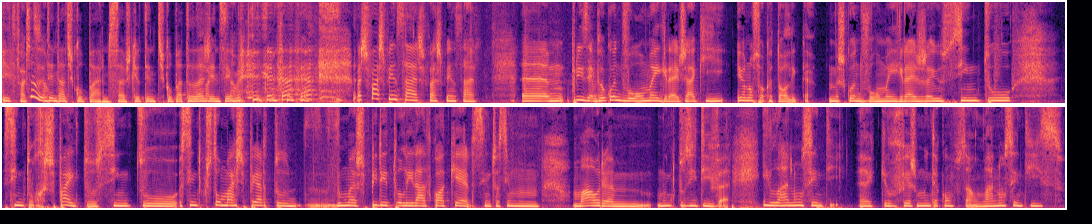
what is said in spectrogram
E de facto Estou a tentar desculpar-nos, sabes que eu tento desculpar toda a gente sempre. Mas faz pensar, faz pensar. Ahm, por exemplo, eu quando vou a uma igreja aqui, eu não sou católica, mas quando vou a uma igreja eu sinto. Sinto respeito, sinto, sinto que estou mais perto de uma espiritualidade qualquer, sinto assim um- uma aura muito positiva. E lá não senti. Aquilo fez muita confusão. Lá não senti isso.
